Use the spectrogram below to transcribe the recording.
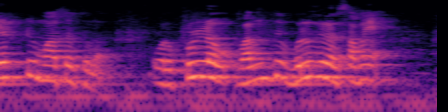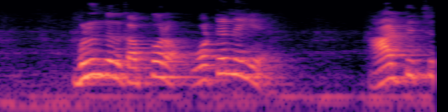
எட்டு மாதத்தில் ஒரு புள்ள வந்து விழுகிற சமயம் விழுந்ததுக்கு அப்புறம் உடனேயே அடித்து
